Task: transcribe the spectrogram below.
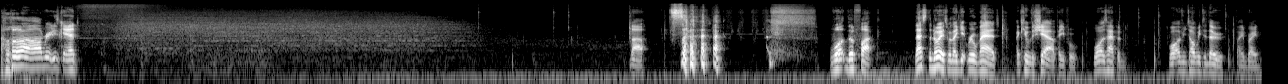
I'm really scared. Nah. what the fuck? That's the noise when they get real mad and kill the shit out of people. What has happened? What have you told me to do, Fame Brain?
